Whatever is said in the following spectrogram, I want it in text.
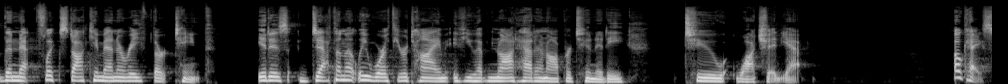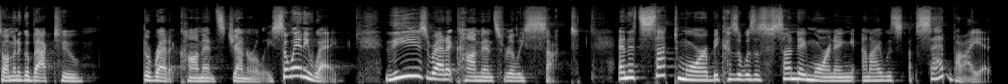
the Netflix documentary 13th. It is definitely worth your time if you have not had an opportunity to watch it yet. Okay, so I'm going to go back to the Reddit comments generally. So anyway, these Reddit comments really sucked. And it sucked more because it was a Sunday morning and I was upset by it.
